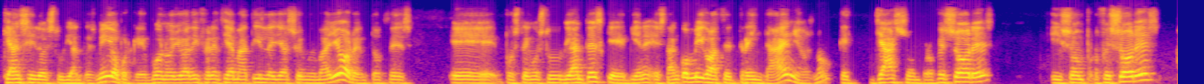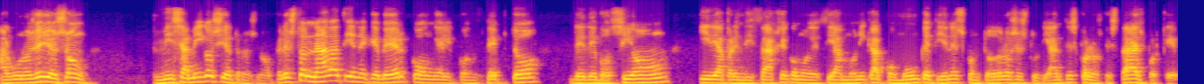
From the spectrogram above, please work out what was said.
que han sido estudiantes míos, porque bueno, yo a diferencia de Matilde ya soy muy mayor, entonces eh, pues tengo estudiantes que vienen, están conmigo hace 30 años, ¿no? que ya son profesores y son profesores, algunos de ellos son mis amigos y otros no. Pero esto nada tiene que ver con el concepto de devoción y de aprendizaje, como decía Mónica, común que tienes con todos los estudiantes con los que estás, porque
